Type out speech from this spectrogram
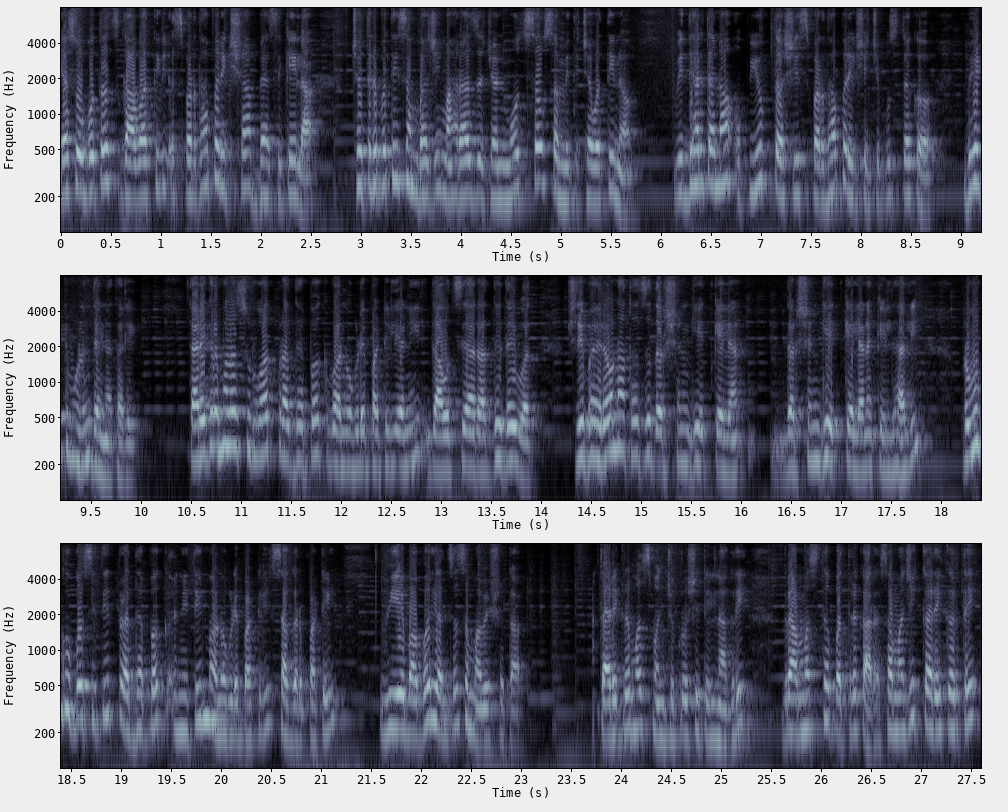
यासोबतच गावातील स्पर्धा परीक्षा अभ्यासिकेला छत्रपती संभाजी महाराज जन्मोत्सव समितीच्या वतीनं विद्यार्थ्यांना उपयुक्त अशी स्पर्धा परीक्षेची पुस्तकं भेट म्हणून देण्यात आली. कार्यक्रमाला सुरुवात प्राध्यापक वानुगडे पाटील यांनी गावचे आराध्य दैवत श्री भैरवनाथाचं दर्शन घेत केल्या दर्शन घेत केल्यानं केली झाली. प्रमुख उपस्थितीत प्राध्यापक नितीन बानुगडे पाटील सागर पाटील व्ही. ए. बाबर यांचा समावेश होता. कार्यक्रमास पंचक्रोशीतील नागरिक ग्रामस्थ पत्रकार सामाजिक कार्यकर्ते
